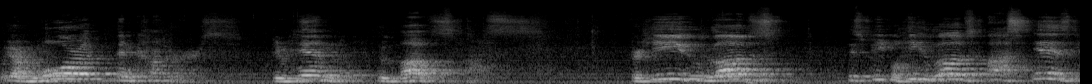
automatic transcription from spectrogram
we are more than conquerors through him who loves us. for he who loves his people, he who loves us, is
